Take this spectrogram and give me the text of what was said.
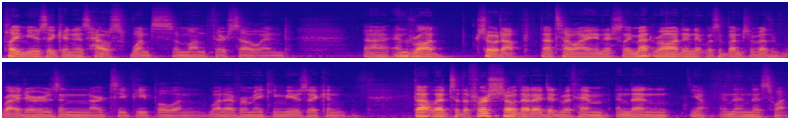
play music in his house once a month or so, and uh, and Rod showed up. That's how I initially met Rod, and it was a bunch of other writers and artsy people and whatever making music, and that led to the first show that I did with him, and then you know, and then this one.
